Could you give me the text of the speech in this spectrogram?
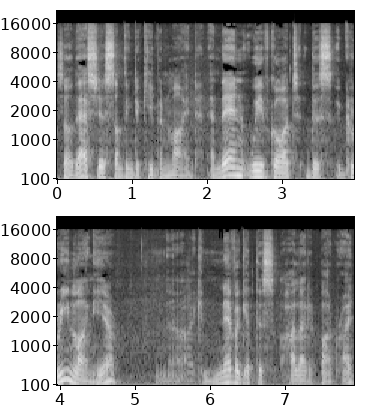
So that's just something to keep in mind. And then we've got this green line here. I can never get this highlighted part right.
